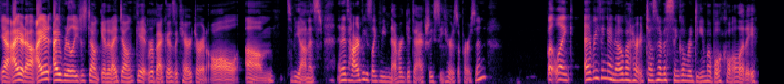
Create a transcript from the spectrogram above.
yeah, I don't know. I I really just don't get it. I don't get Rebecca as a character at all. Um, to be honest. And it's hard because like we never get to actually see her as a person. But like everything I know about her, it doesn't have a single redeemable quality.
